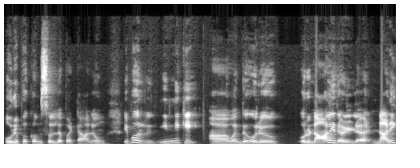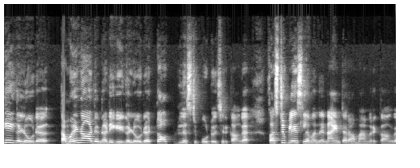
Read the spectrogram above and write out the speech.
ஒரு பக்கம் சொல்லப்பட்டாலும் இப்போ ஒரு இன்னைக்கு வந்து ஒரு ஒரு நாளிதழில் நடிகைகளோட தமிழ்நாடு நடிகைகளோட டாப் லிஸ்ட் போட்டு வச்சுருக்காங்க. ஃபஸ்ட்டு பிளேஸில் வந்து நயன்தாரா மேம் இருக்காங்க.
